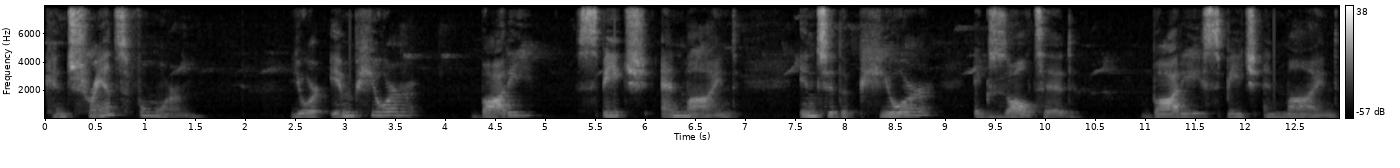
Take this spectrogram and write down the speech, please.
can transform your impure body, speech, and mind into the pure exalted body, speech, and mind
